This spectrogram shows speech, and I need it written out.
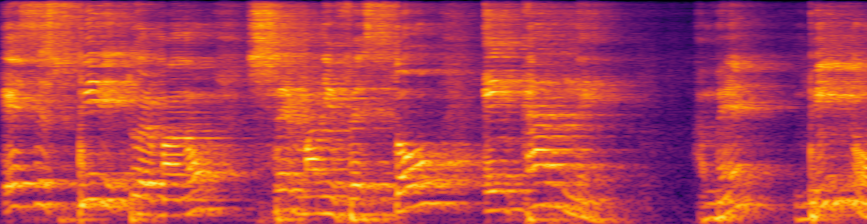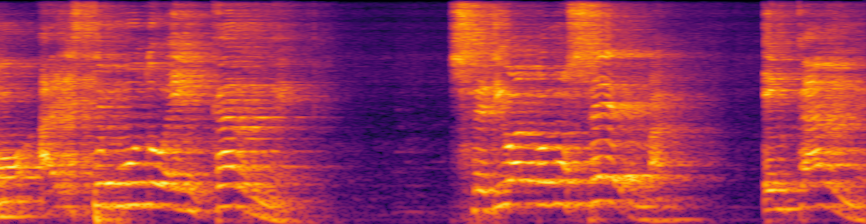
Ese espíritu, hermano, se manifestó en carne. Amén. Vino a este mundo en carne. Se dio a conocer, hermano, en carne.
